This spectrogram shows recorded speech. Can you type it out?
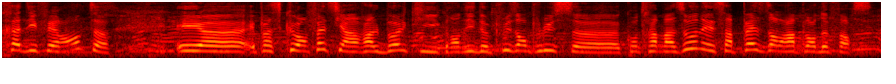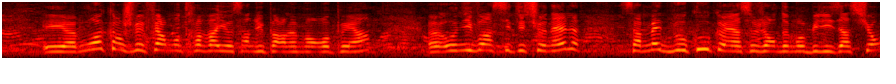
très différente et, euh, et parce qu'en fait il y a un ras-le-bol qui grandit de plus en plus euh, contre Amazon et ça pèse dans le rapport de force. Et euh, moi quand je vais faire mon travail au sein du Parlement européen, euh, au niveau institutionnel, ça m'aide beaucoup quand il y a ce genre de mobilisation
